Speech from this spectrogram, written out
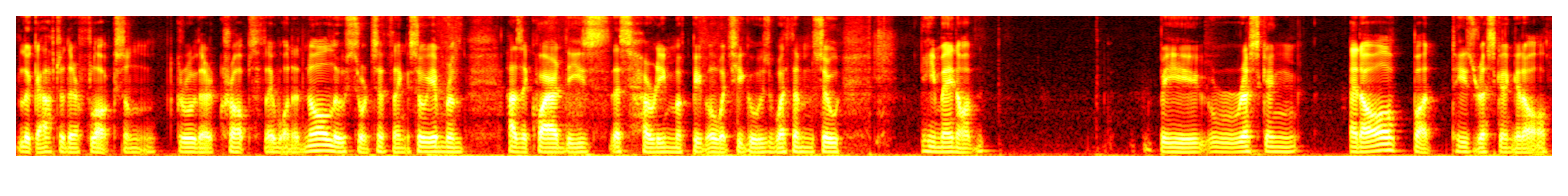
look after their flocks and grow their crops if they wanted, and all those sorts of things. So Abram has acquired these this harem of people which he goes with him. So he may not be risking it all, but he's risking it all.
